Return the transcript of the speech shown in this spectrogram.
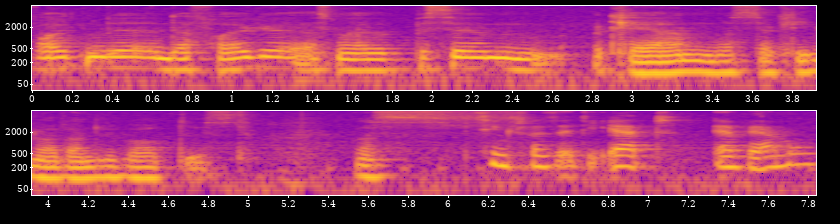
wollten wir in der Folge erstmal ein bisschen erklären, was der Klimawandel überhaupt ist. Was Beziehungsweise die Erderwärmung.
